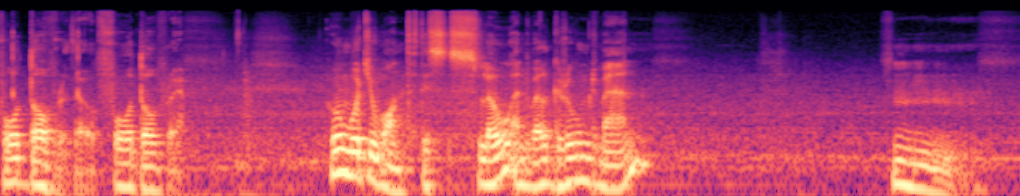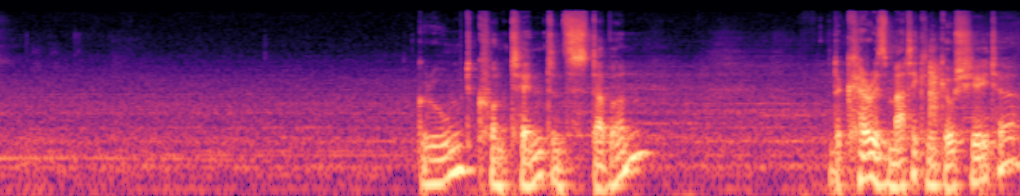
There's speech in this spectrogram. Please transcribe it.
For Dovre, though. For Dovre. Whom would you want? This slow and well-groomed man? Hmm. Groomed, content and stubborn? A charismatic negotiator?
